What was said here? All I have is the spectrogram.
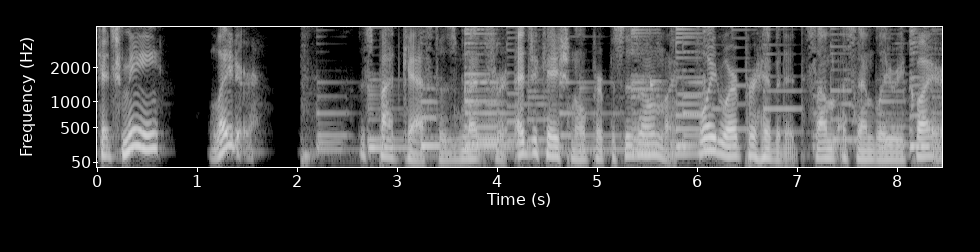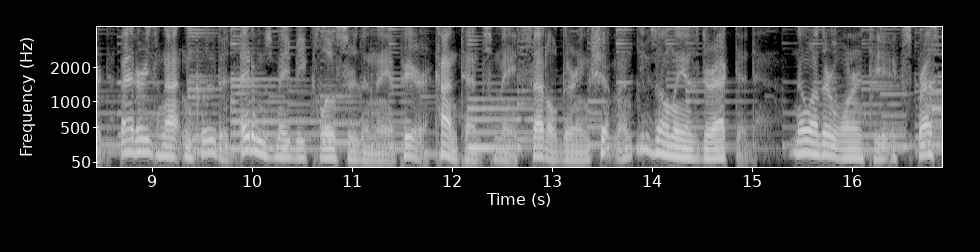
Catch me later. This podcast was meant for educational purposes only. Void where prohibited. Some assembly required. Batteries not included. Items may be closer than they appear. Contents may settle during shipment. Use only as directed. No other warranty expressed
